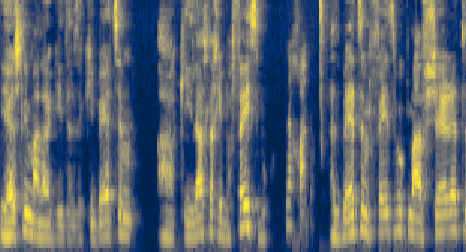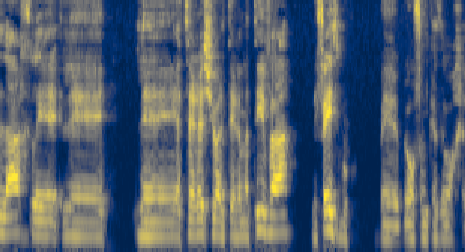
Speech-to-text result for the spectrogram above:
יש לי מה להגיד על זה, כי בעצם הקהילה שלך היא בפייסבוק. נכון. אז בעצם פייסבוק מאפשרת לך ל- ל- לייצר איזושהי אלטרנטיבה לפייסבוק באופן כזה או אחר.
